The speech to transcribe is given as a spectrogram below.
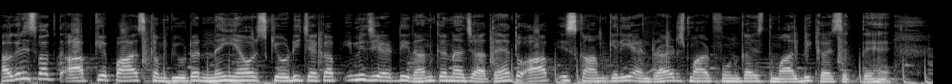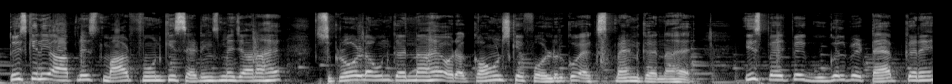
اگر اس وقت آپ کے پاس کمپیوٹر نہیں ہے اور security check up immediately run کرنا چاہتے ہیں تو آپ اس کام کے لیے اینڈرائڈ اسمارٹ فون کا استعمال بھی کر سکتے ہیں۔ تو اس کے لیے آپ نے اسمارٹ فون کی سیٹنگز میں جانا ہے سکرول ڈاؤن کرنا ہے اور اکاؤنٹس کے فولڈر کو ایکسپینڈ کرنا ہے۔ اس پیج پہ گوگل پہ ٹیپ کریں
